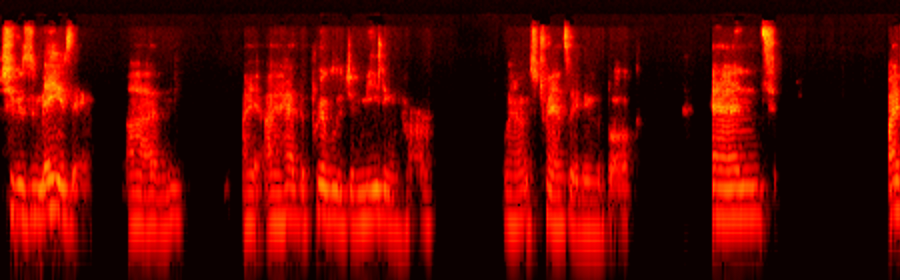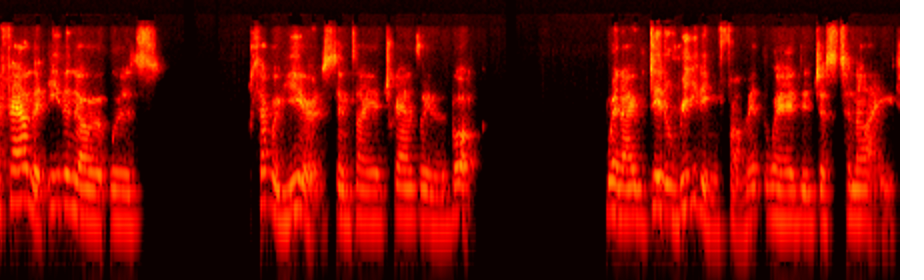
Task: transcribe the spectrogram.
She was amazing. Um, I, I had the privilege of meeting her when I was translating the book. And I found that even though it was several years since I had translated the book, when I did a reading from it, the way I did just tonight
